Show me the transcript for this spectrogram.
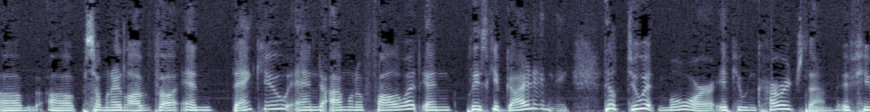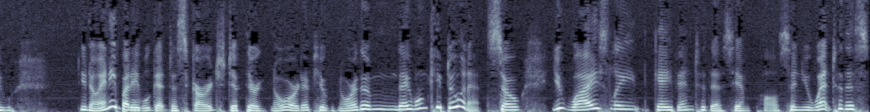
um, uh, someone I love, uh, and thank you, and I'm going to follow it, and please keep guiding me. They'll do it more if you encourage them. If you you know, anybody will get discouraged if they're ignored. If you ignore them, they won't keep doing it. So you wisely gave into this impulse and you went to this,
